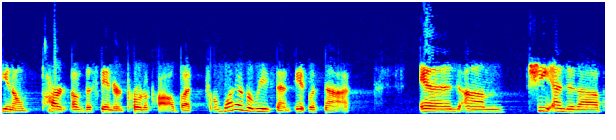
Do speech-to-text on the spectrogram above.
you know, part of the standard protocol. But for whatever reason, it was not. And um, she ended up,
